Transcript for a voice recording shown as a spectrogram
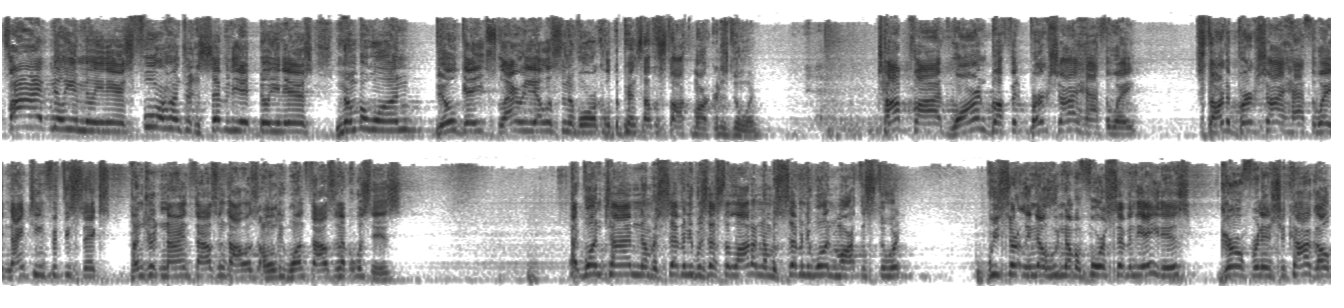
5 million millionaires, 478 billionaires. Number one, Bill Gates, Larry Ellison of Oracle, depends how the stock market is doing. Top five, Warren Buffett, Berkshire Hathaway. Started Berkshire Hathaway 1956, $109,000, only 1,000 of it was his. At one time, number 70 was Estée Lauder, number 71, Martha Stewart. We certainly know who number 478 is, girlfriend in Chicago.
